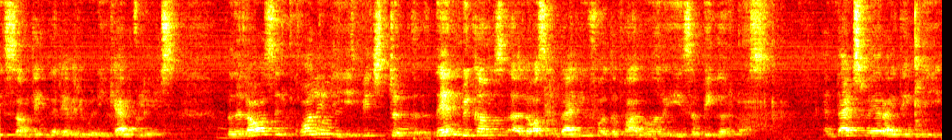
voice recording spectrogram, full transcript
is something that everybody calculates. But the loss in quality, which then becomes a loss in value for the farmer, is a bigger loss. And that's where I think we,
